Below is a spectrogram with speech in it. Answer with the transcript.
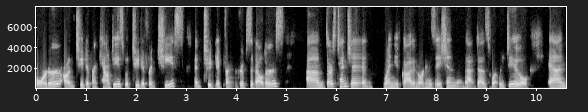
border on two different counties with two different chiefs and two different groups of elders. Um, there's tension when you've got an organization that does what we do. And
